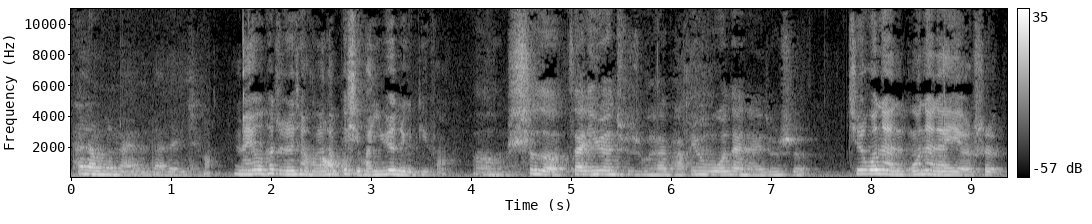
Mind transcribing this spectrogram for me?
他想跟奶奶待在一起吗？没有，他只是想回家，他不喜欢医院这个地方。嗯，是的，在医院确实会害怕，因为我奶奶就是，其实我奶我奶奶也是，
